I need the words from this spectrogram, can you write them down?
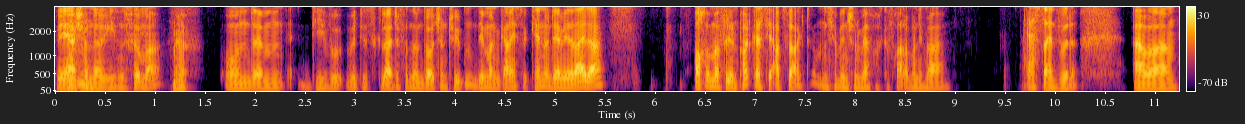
wäre ja Mhm. schon eine Riesenfirma. Ja. Und ähm, die wird jetzt geleitet von so einem deutschen Typen, den man gar nicht so kennt und der mir leider auch immer für den Podcast hier absagt. Und ich habe ihn schon mehrfach gefragt, ob er nicht mal Gast sein würde. Aber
